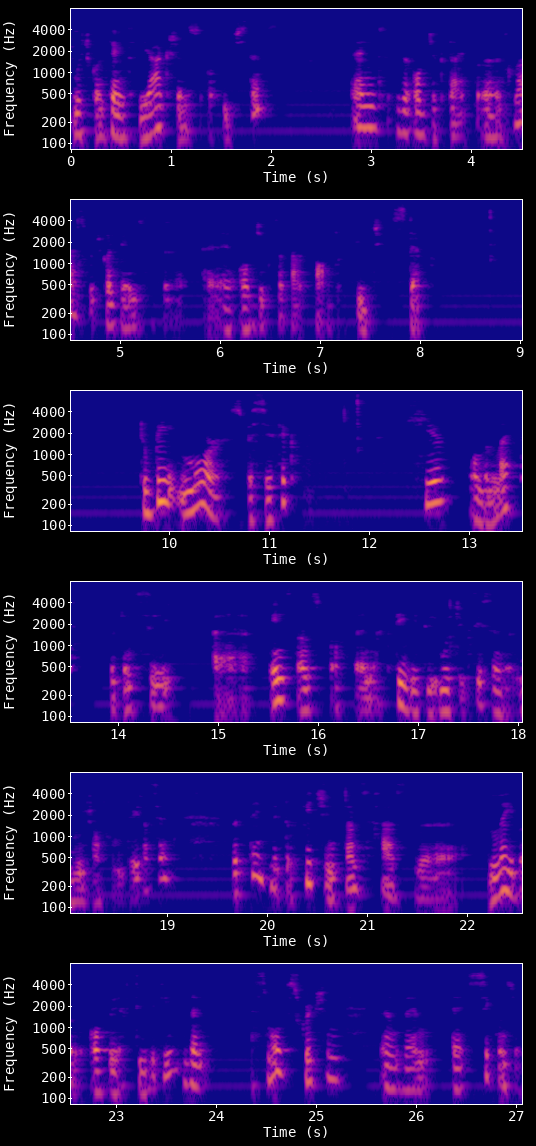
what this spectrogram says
which contains the actions of each steps, and the object type uh, class which contains the uh, objects that are part of each step. To be more specific, here on the left we can see an instance of an activity which exists in the home dataset. The template of each instance has the label of the activity, then a small description, and then a sequence of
